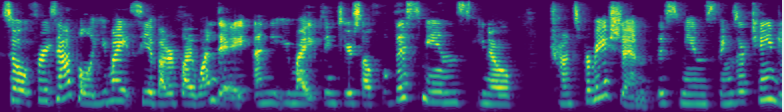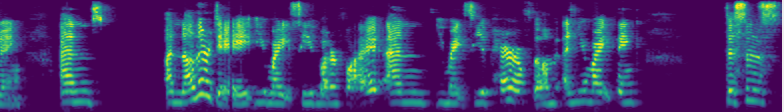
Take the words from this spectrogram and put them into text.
So, for example, you might see a butterfly one day and you might think to yourself, well, this means, you know, transformation. This means things are changing. And another day, you might see a butterfly and you might see a pair of them and you might think, this is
